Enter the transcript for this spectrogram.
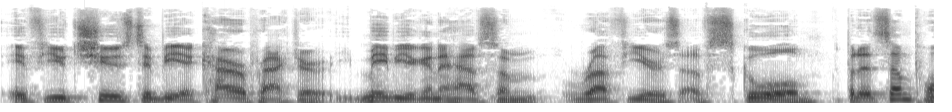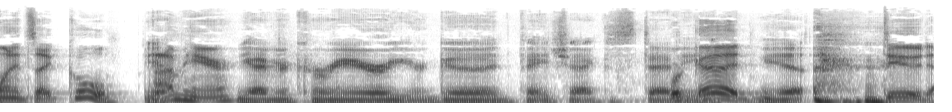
if you choose to be a chiropractor, maybe you're going to have some rough years of school, but at some point it's like, cool, Yeah. I'm here. You have your career. You're good. Paycheck is steady. We're good. Yeah. Dude,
